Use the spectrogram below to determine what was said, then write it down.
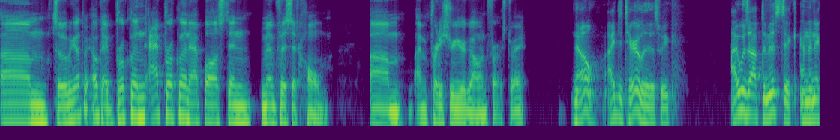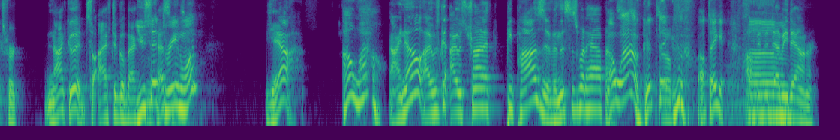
Um. So we got three. Okay, Brooklyn at Brooklyn at Boston, Memphis at home. Um. I'm pretty sure you're going first, right? no, I did terribly this week. I was optimistic, and the Knicks were not good. So I have to go back. You to the said three and one. Yeah, Oh wow. I know. I was I was trying to be positive, and this is what happened. Oh wow. Good thing. I'll take it. I'll be the Um, Debbie Downer.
